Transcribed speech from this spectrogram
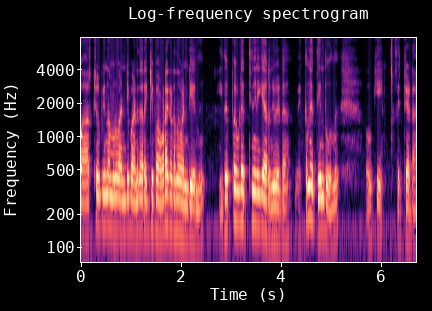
വർക്ക്ഷോപ്പിൽ നിന്ന് നമ്മൾ വണ്ടി പണിതിറക്കിയപ്പോൾ അവിടെ കിടന്ന വണ്ടിയാണ് ഇതിപ്പോൾ ഇവിടെ എത്തിയെന്ന് എനിക്ക് അറിഞ്ഞു കേട്ടാ. വെക്കുന്ന എത്തിയെന്ന് തോന്നുന്നു. ഓക്കെ സെറ്റ് ചേട്ടാ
